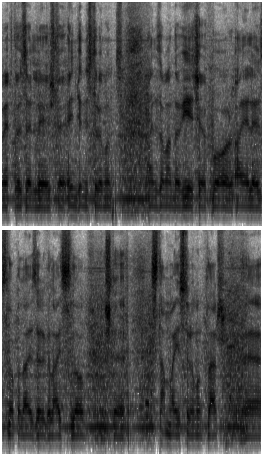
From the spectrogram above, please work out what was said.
MFD özelliği, işte engine instrument, aynı zamanda VHF, BOR, ILS, localizer, glide slope, işte standby instrumentlar, e,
